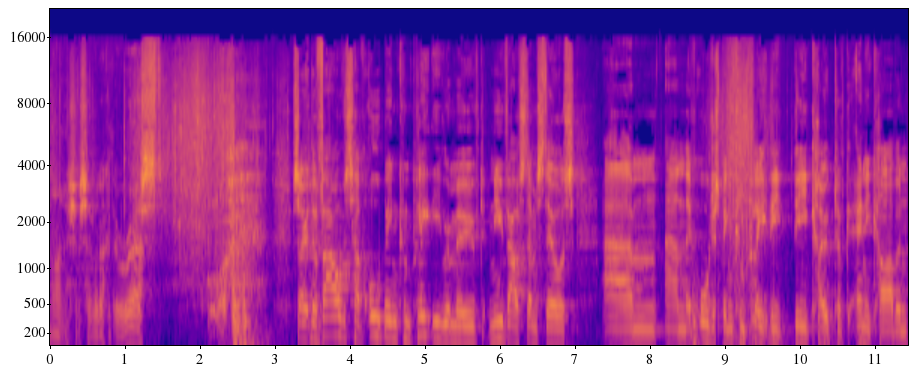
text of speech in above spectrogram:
Right, let's just have a look at the rest. So the valves have all been completely removed, new valve stem seals, um, and they've all just been completely decoked of any carbon.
